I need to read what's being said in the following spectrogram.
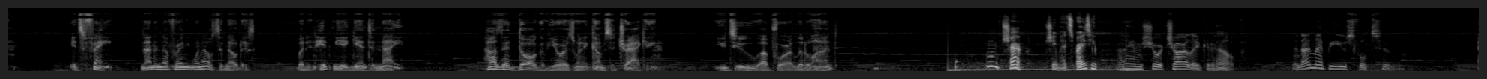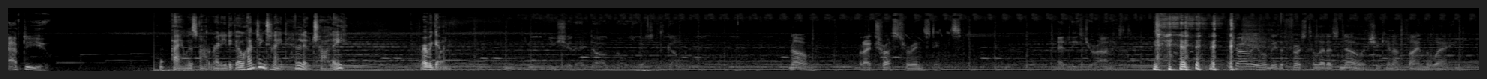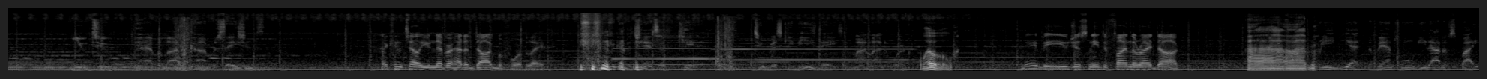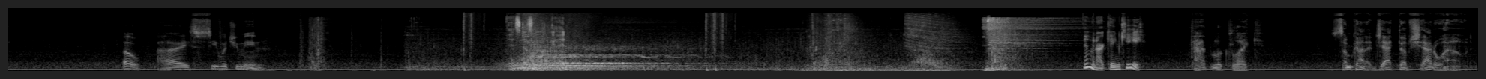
It's faint, not enough for anyone else to notice, but it hit me again tonight. How's that dog of yours when it comes to tracking? You two up for a little hunt? Hmm, sure. She might surprise you. I am sure Charlie could help. And I might be useful too. After you. I was not ready to go hunting tonight. Hello, Charlie. Where are we going? You sure that dog knows where she's going? No, but I trust her instincts. At least you're honest. Charlie will be the first to let us know if she cannot find the way. You two have a lot of conversations. I can tell you never had a dog before, Blade. We got the chance as a kid. Too risky these Whoa. Maybe you just need to find the right dog. Um, Read yet, the vamps won't eat out of spite. Oh, I see what you mean. this doesn't look good. Ooh, an arcane key. That looked like... Some kind of jacked up shadow hound.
